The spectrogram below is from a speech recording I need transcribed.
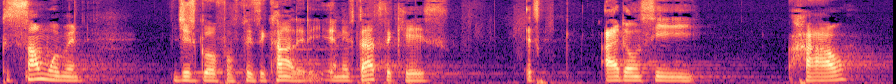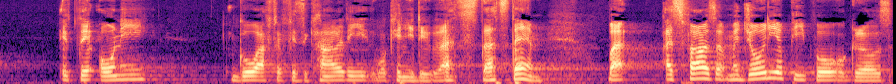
Because some women just go for physicality. And if that's the case, it's I don't see how if they only go after physicality what can you do? That's that's them. But as far as a majority of people or girls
